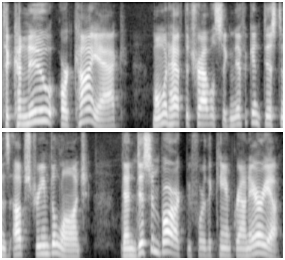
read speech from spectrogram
To canoe or kayak, one would have to travel significant distance upstream to launch, then disembark before the campground area.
